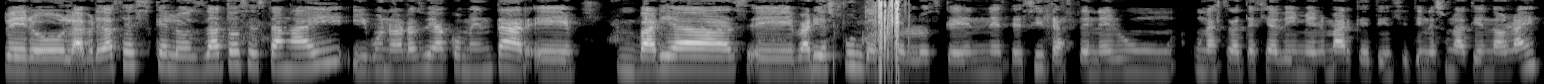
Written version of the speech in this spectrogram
pero la verdad es que los datos están ahí y bueno, ahora os voy a comentar eh, varias, eh, varios puntos por los que necesitas tener una estrategia de email marketing si tienes una tienda online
